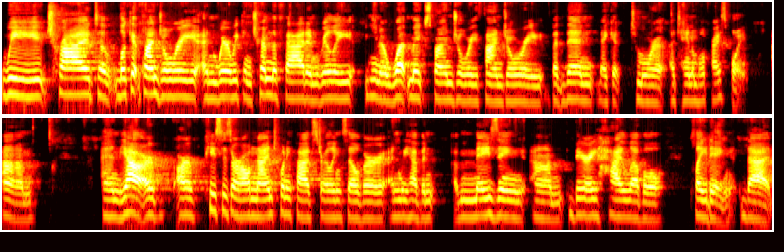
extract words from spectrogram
we try to look at fine jewelry and where we can trim the fat and really you know what makes fine jewelry fine jewelry but then make it to more attainable price point. Um, and yeah our our pieces are all 925 sterling silver and we have an amazing um, very high level plating that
